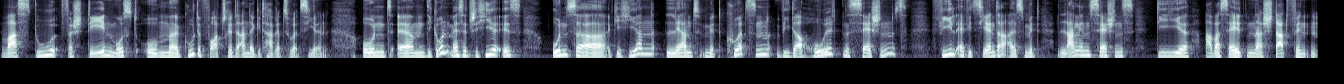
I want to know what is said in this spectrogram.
was du verstehen musst, um gute Fortschritte an der Gitarre zu erzielen. Und ähm, die Grundmessage hier ist, unser Gehirn lernt mit kurzen, wiederholten Sessions viel effizienter als mit langen Sessions, die aber seltener stattfinden.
